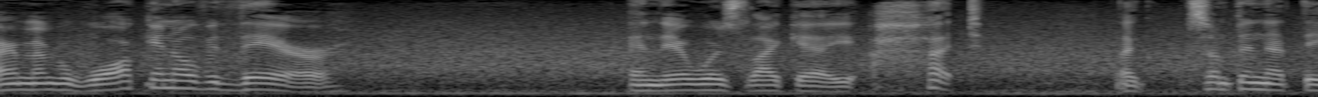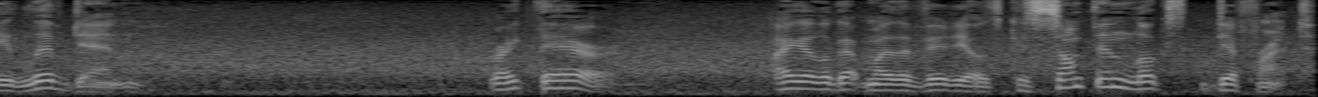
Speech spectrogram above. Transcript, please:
I remember walking over there and there was like a hut, like something that they lived in. Right there. I gotta look up my other videos because something looks different.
